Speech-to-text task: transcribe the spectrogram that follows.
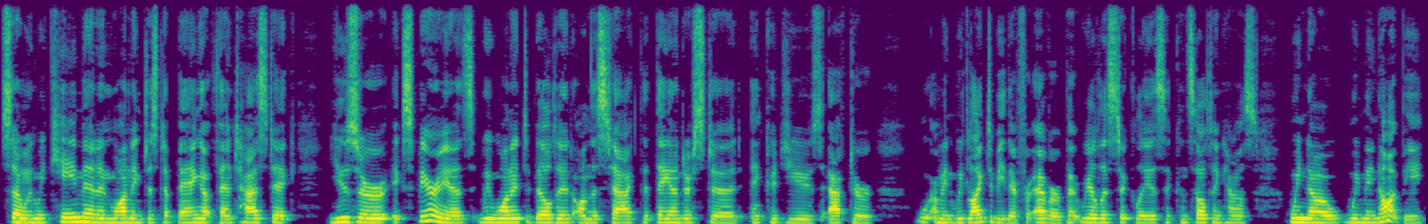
So Hmm. when we came in and wanting just a bang up fantastic user experience, we wanted to build it on the stack that they understood and could use after. I mean, we'd like to be there forever, but realistically, as a consulting house, we know we may not be.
